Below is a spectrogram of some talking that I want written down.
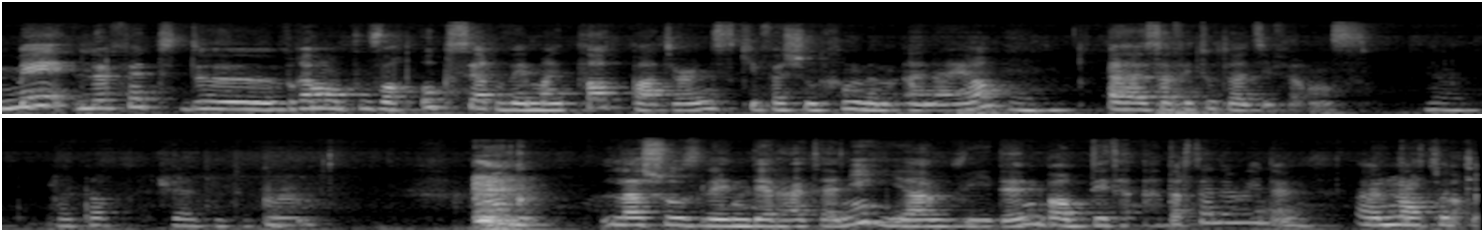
mais le fait de vraiment pouvoir observer mes thought qui fait que je mm-hmm. euh, ça fait toute la différence. لا شوز اللي نديرها تاني هي ريدن بون بديت هضرت على ريدن نو كنت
